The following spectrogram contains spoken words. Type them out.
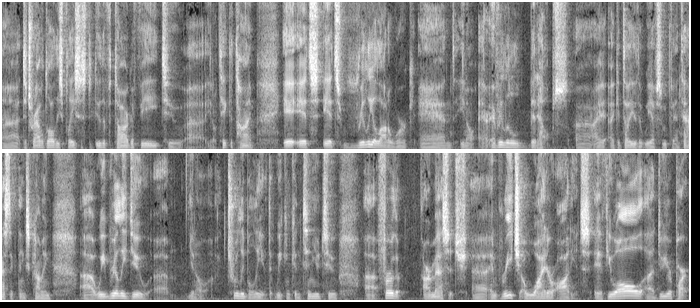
uh, to travel to all these places, to do the photography, to uh, you know take the time. It, it's it's really a lot of work, and you know every little bit helps. Uh, I, I can tell you that we have some fantastic things coming. Uh, we really do, um, you know, truly believe that we can continue to uh, further our message uh, and reach a wider audience. If you all do your part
